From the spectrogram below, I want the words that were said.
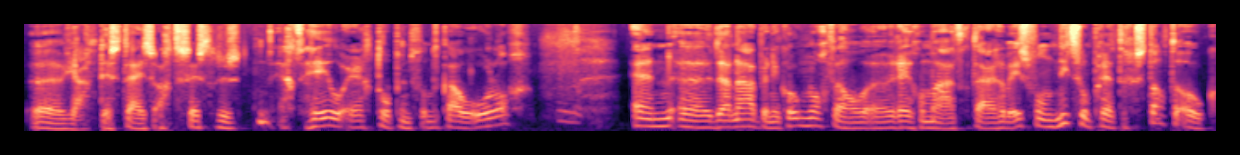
eh, ja, destijds 68, dus echt heel erg toppunt van de Koude Oorlog. En eh, daarna ben ik ook nog wel eh, regelmatig daar geweest. Vond het niet zo'n prettige stad ook.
